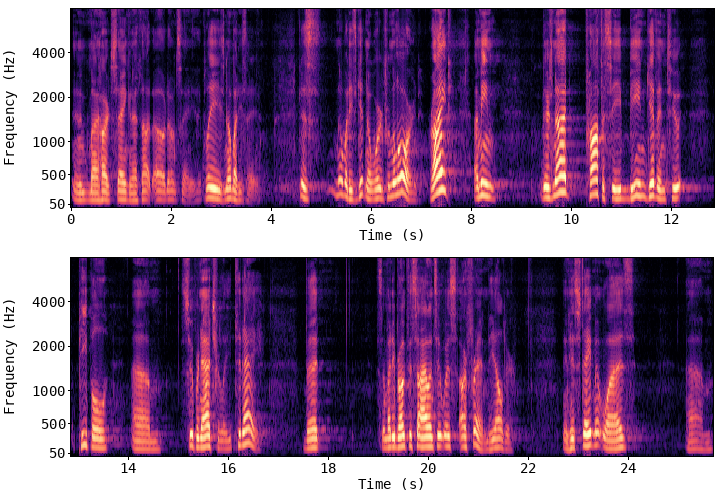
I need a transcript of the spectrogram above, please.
And my heart sank, and I thought, Oh, don't say anything. Please, nobody say it. Because nobody's getting a word from the Lord, right? I mean, there's not prophecy being given to people um, supernaturally today. But Somebody broke the silence. It was our friend, the elder. And his statement was um,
